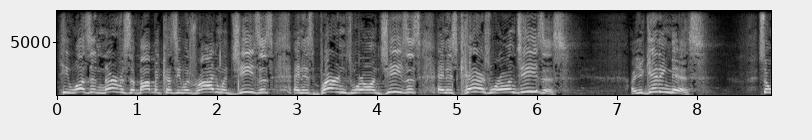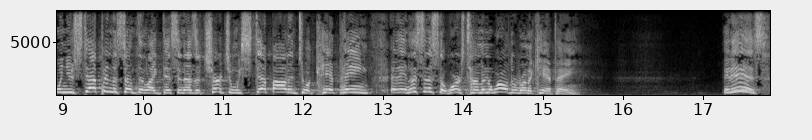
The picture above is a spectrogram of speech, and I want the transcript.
he wasn't nervous about because he was riding with Jesus and his burdens were on Jesus and his cares were on Jesus. Are you getting this? So, when you step into something like this, and as a church, and we step out into a campaign, and listen, is the worst time in the world to run a campaign. It is.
